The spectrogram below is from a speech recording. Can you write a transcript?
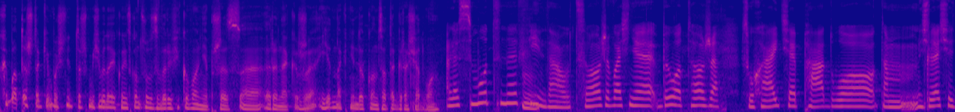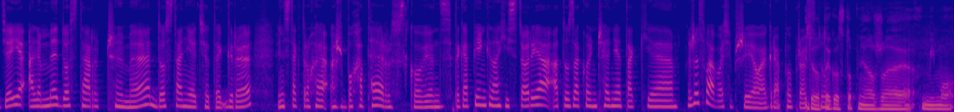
chyba też takie właśnie, też mi się wydaje koniec końców zweryfikowanie przez e, rynek, że jednak nie do końca ta gra siadła. Ale smutny finał, co? Że właśnie było to, że słuchajcie, padło, tam źle się dzieje, ale my dostarczymy, dostaniecie te gry, więc tak trochę aż bohatersko, więc taka piękna historia, a to zakończenie takie, że słabo się przyjęła gra po I prostu. to do tego stopnia, że mimo,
